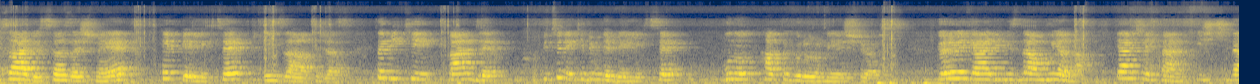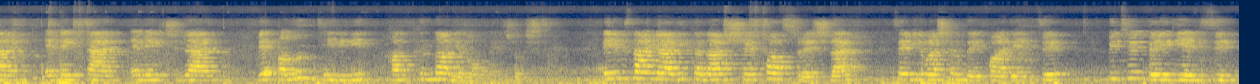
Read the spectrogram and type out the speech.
güzel bir sözleşmeye hep birlikte imza atacağız. Tabii ki ben de bütün ekibimle birlikte bunun haklı gururunu yaşıyoruz. Göreve geldiğimizden bu yana gerçekten işçiden, emekten, emekçiden ve alın terinin hakkından yana olmaya çalıştık. Elimizden geldiği kadar şeffaf süreçler, sevgili başkanım da ifade etti, bütün belediyemizin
